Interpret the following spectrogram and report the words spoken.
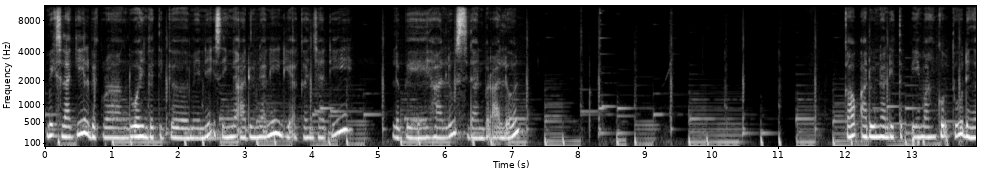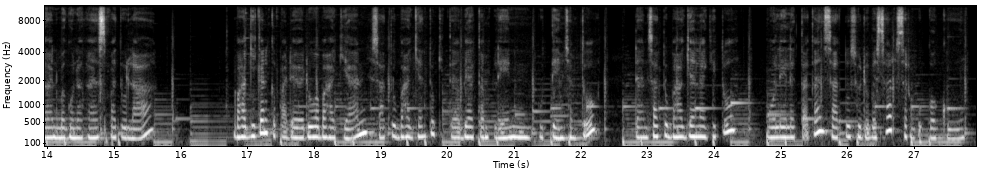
Mix lagi lebih kurang 2 hingga 3 minit sehingga adunan ni dia akan jadi lebih halus dan beralun. Kau adunan di tepi mangkuk tu dengan menggunakan spatula bahagikan kepada dua bahagian. Satu bahagian tu kita biarkan plain putih macam tu. Dan satu bahagian lagi tu boleh letakkan satu sudu besar serbuk koku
